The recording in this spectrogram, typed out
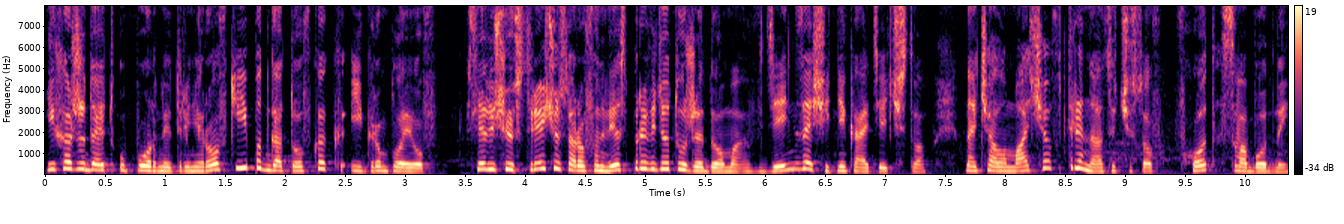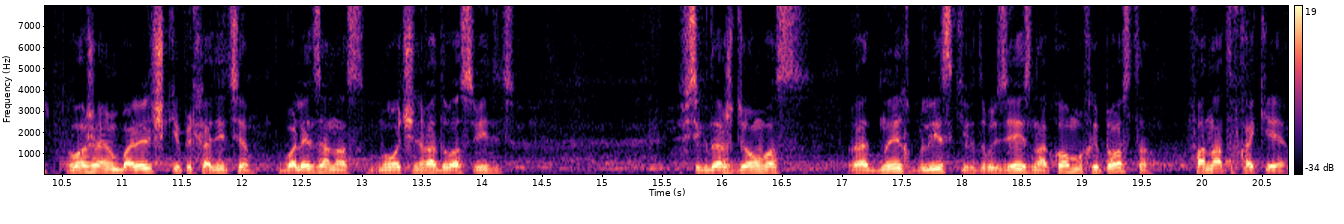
Их ожидают упорные тренировки и подготовка к играм плей-офф. Следующую встречу Саров Инвест проведет уже дома, в День защитника Отечества. Начало матча в 13 часов. Вход свободный. Уважаемые болельщики, приходите поболеть за нас. Мы очень рады вас видеть. Всегда ждем вас, родных, близких, друзей, знакомых и просто фанатов хоккея.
